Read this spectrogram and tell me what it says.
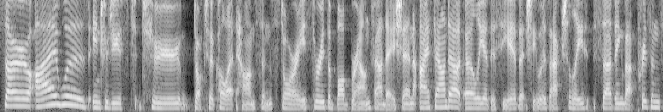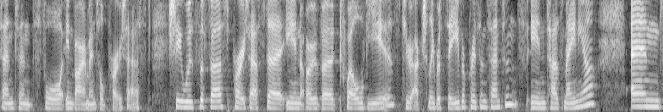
So I was introduced to Dr. Colette Harmsen's story through the Bob Brown Foundation. I found out earlier this year that she was actually serving that prison sentence for environmental protest. She was the first protester in over 12 years to actually receive a prison sentence in Tasmania. And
